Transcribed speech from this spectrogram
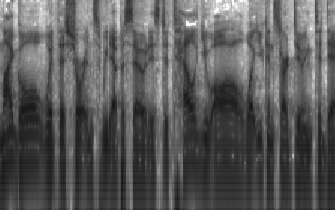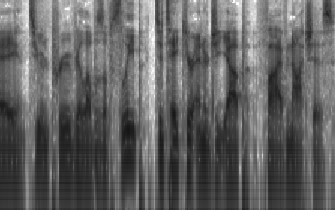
My goal with this short and sweet episode is to tell you all what you can start doing today to improve your levels of sleep, to take your energy up five notches.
